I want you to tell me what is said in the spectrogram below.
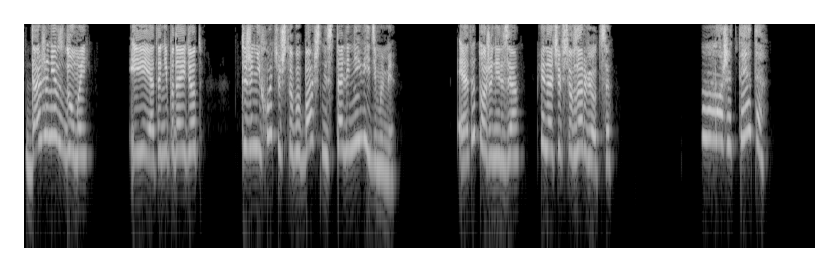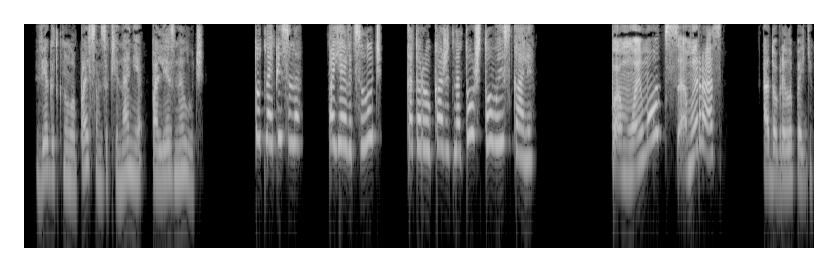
«Даже не вздумай! И это не подойдет! Ты же не хочешь, чтобы башни стали невидимыми? Это тоже нельзя, иначе все взорвется!» «Может, это?» Вега ткнула пальцем в заклинание «Полезный луч». «Тут написано «Появится луч, который укажет на то, что вы искали». «По-моему, в самый раз», — одобрила Пегги.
